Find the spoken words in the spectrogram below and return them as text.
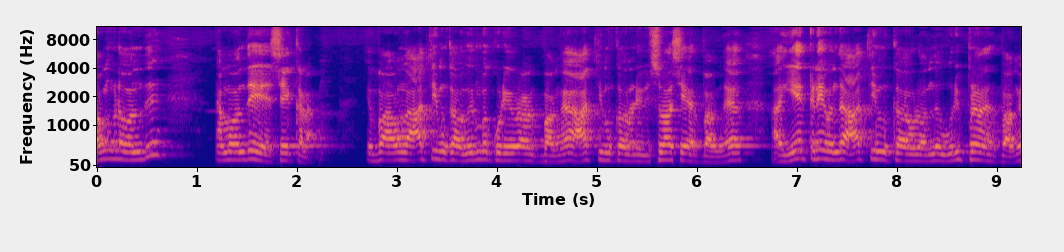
அவங்கள வந்து நம்ம வந்து சேர்க்கலாம். இப்போ அவங்க அதிமுக விரும்பக்கூடியவராக இருப்பாங்க அதிமுகவுடைய விசுவாசியாக இருப்பாங்க. ஏற்கனவே வந்து அதிமுகவோட வந்து உறுப்பினராக இருப்பாங்க.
